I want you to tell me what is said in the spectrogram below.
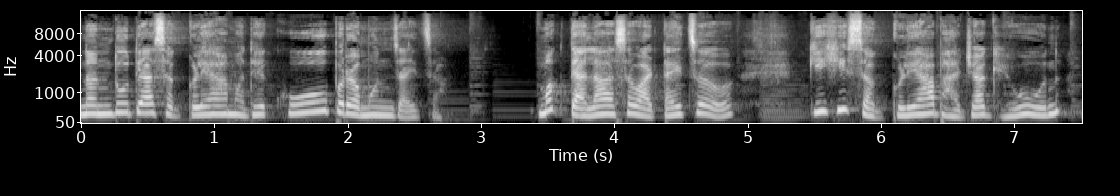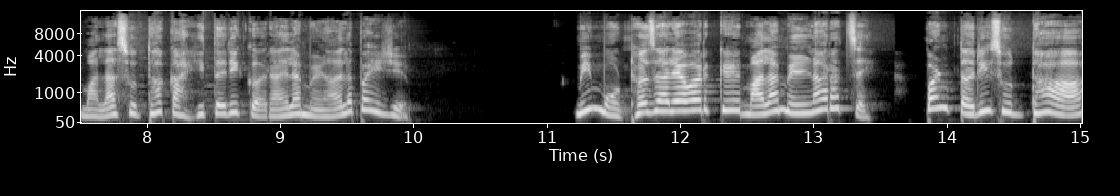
नंदू त्या सगळ्यामध्ये खूप रमून जायचा. मग त्याला असं वाटायचं की ही सगळ्या भाज्या घेऊन मलासुद्धा काहीतरी करायला मिळालं पाहिजे. मी मोठं झाल्यावर के मला मिळणारच आहे. पण तरीसुद्धा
